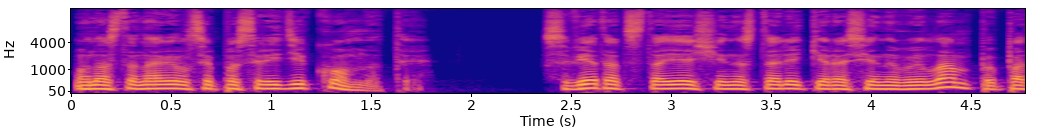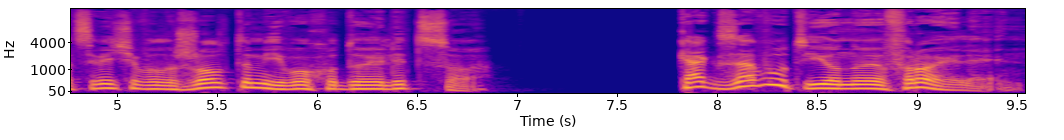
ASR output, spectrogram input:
Он остановился посреди комнаты. Свет от стоящей на столе керосиновой лампы подсвечивал желтым его худое лицо. «Как зовут юную фройлейн?»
